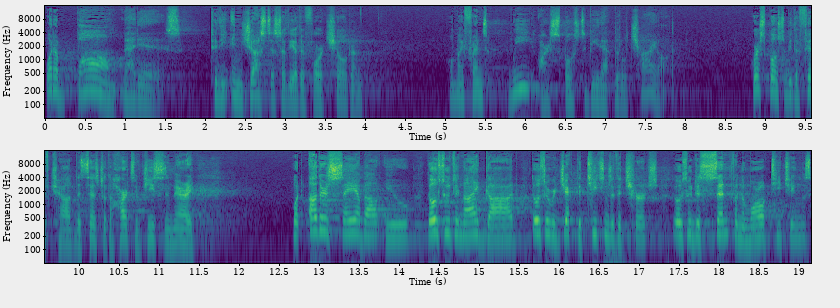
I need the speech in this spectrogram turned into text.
What a balm that is to the injustice of the other four children. Well, my friends, we are supposed to be that little child. We're supposed to be the fifth child that says to the hearts of Jesus and Mary, what others say about you, those who deny God, those who reject the teachings of the church, those who dissent from the moral teachings,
